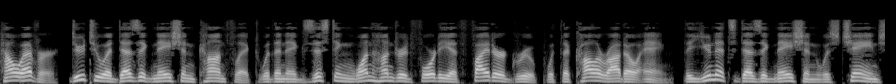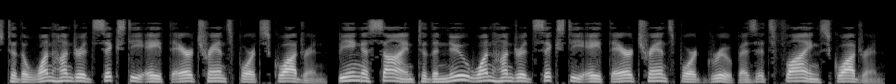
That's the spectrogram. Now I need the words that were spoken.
However, due to a designation conflict with an existing 140th Fighter Group with the Colorado ANG, the unit's designation was changed to the 168th Air Transport Squadron, being assigned to the new 168th Air Transport Group as its flying squadron.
